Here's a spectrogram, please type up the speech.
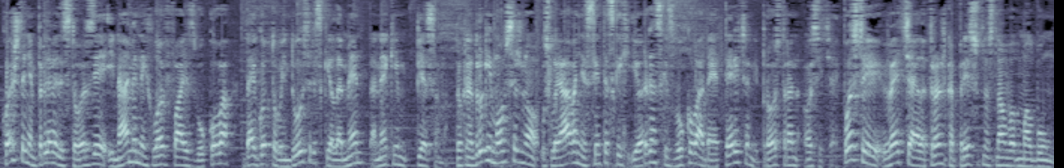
Korištenjem prljave distorzije i namjernih lo-fi zvukova daje gotovo industrijski element na nekim pjesama, dok na drugim opsežno uslojavanje sintetskih i organskih zvukova daje teričan i prostoran osjećaj. Postoji veća elektronička prisutnost na ovom albumu,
